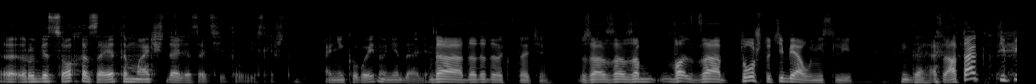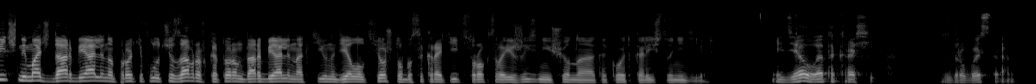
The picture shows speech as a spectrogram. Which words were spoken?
э, Руби Сохо за это матч дали за титул, если что. А Нику Уэйну не дали. Да, да-да-да, кстати. За за за за то, что тебя унесли. Да. А так типичный матч Дарби Аллина против Лучезавра, в котором Дарби Аллин активно делал всё, чтобы сократить срок своей жизни еще на какое-то количество недель. И делал это красиво, с другой стороны.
